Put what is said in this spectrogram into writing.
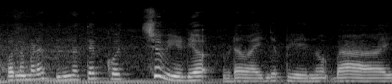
അപ്പോൾ നമ്മുടെ ഇന്നത്തെ കൊച്ചു വീഡിയോ ഇവിടെ വൈൻഡപ്പ് ചെയ്യുന്നു. ബായ്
